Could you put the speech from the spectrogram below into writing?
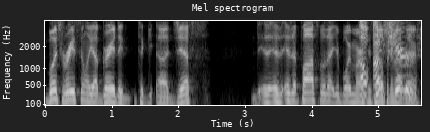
Butch recently upgraded to, to uh, GIFs? Is is it possible that your boy Mercy's Oh, I'm him out sure. there?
